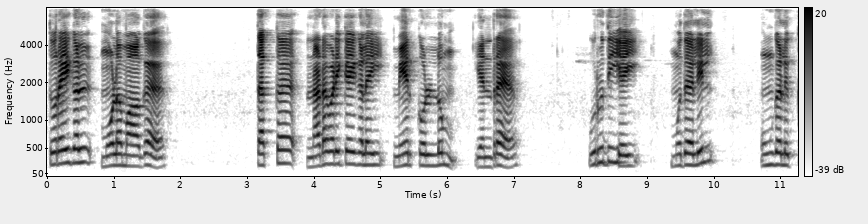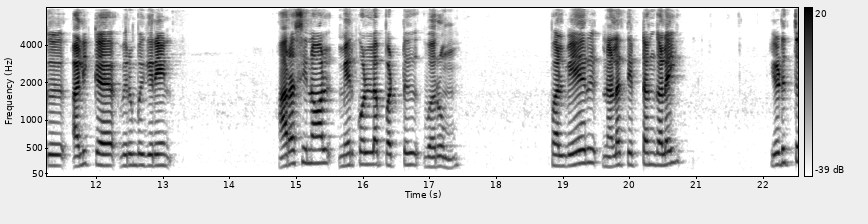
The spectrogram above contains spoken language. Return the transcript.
துறைகள் மூலமாக தக்க நடவடிக்கைகளை மேற்கொள்ளும் என்ற உறுதியை முதலில் உங்களுக்கு அளிக்க விரும்புகிறேன். அரசினால் மேற்கொள்ளப்பட்டு வரும் பல்வேறு நலத்திட்டங்களை எடுத்து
